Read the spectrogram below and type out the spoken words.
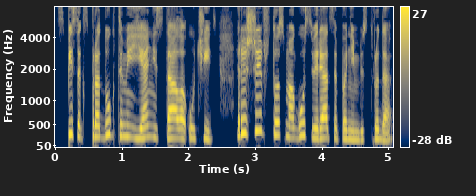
Список с продуктами я не стала учить, решив, что смогу сверяться по ним без труда.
